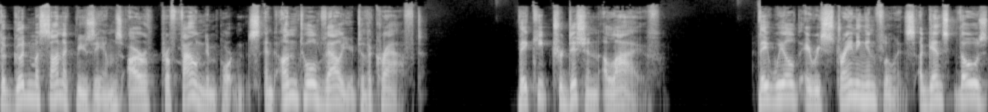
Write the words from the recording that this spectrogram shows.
The good Masonic museums are of profound importance and untold value to the craft. They keep tradition alive. They wield a restraining influence against those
